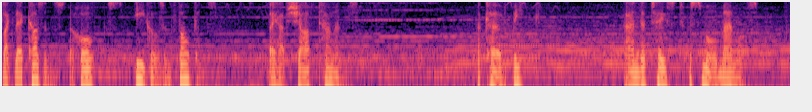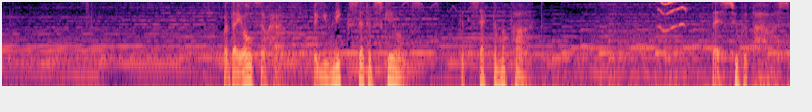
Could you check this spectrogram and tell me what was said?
Like their cousins, the hawks, eagles, and falcons, they have sharp talons, a curved beak, and a taste for small mammals. But they also have a unique set of skills that set them apart. Their superpowers.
